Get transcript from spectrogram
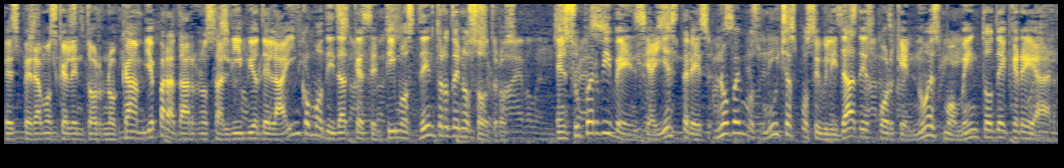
Esperamos que el entorno cambie para darnos alivio de la incomodidad que sentimos dentro de nosotros. En supervivencia y estrés no vemos mucho muchas posibilidades porque no es momento de crear.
